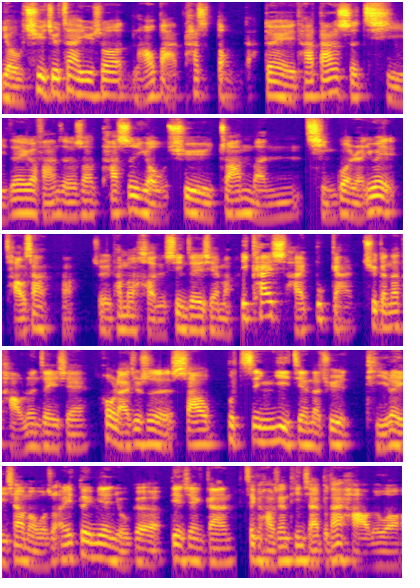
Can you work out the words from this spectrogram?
有趣就在于说，老板他是。懂的，对他当时起这个房子的时候，他是有去专门请过人，因为潮汕啊。所以他们很信这一些嘛，一开始还不敢去跟他讨论这一些，后来就是稍不经意间的去提了一下嘛。我说，哎，对面有个电线杆，这个好像听起来不太好的哦。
